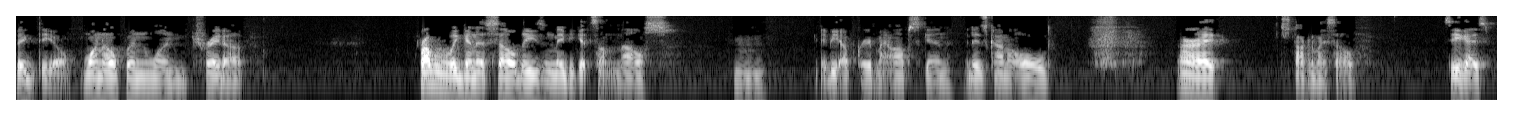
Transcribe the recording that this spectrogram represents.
Big deal. One open, one trade up. Probably gonna sell these and maybe get something else. Hmm. Maybe upgrade my op skin. It is kind of old. Alright. Just talking to myself. See you guys.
